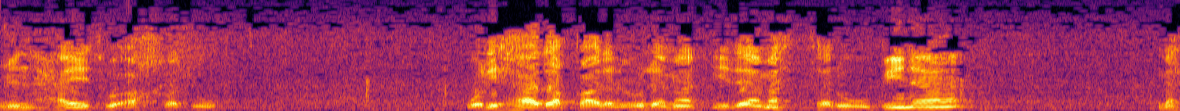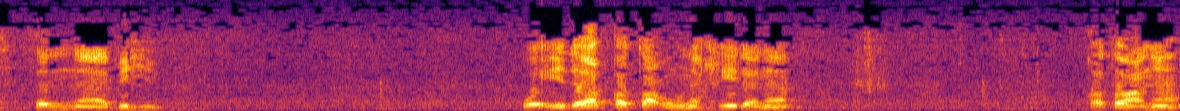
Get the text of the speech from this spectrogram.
من حيث أخرجوه. ولهذا قال العلماء إذا مثلوا بنا مثلنا بهم. وإذا قطعوا نخيلنا قطعنا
